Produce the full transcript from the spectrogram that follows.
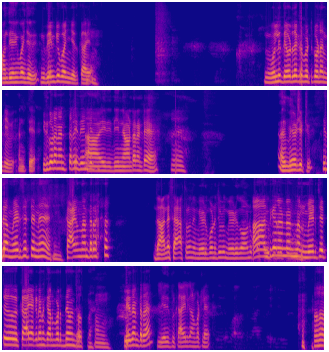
మన దేనికి పనిచేది ఇంక దేనికి పని చేయదు? కాయ. ఓన్లీ దేవుడి దగ్గర పెట్టుకోవడానికి ఇవి. అంతే. ఇది కూడా అంటారా? ఇదేం ఆ, ఇది దీన్ని ఏమంటారంటే. అది మేడు చెట్టు. ఇదా మేడి చెట్టు అండి కాయ ఉందంటారా? దాన్నే శాస్త్రం ఉంది. మేడు పండు చూడు మేడుగా ఉండు ఆ, అందుకేనండి అంటున్నాను. మేడి చెట్టు కాయ ఎక్కడైనా కనపడుద్దేమని చూస్తున్నా. లేదంటారా? లేదు ఇప్పుడు కాయలు కనపట్లే ఆహా.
